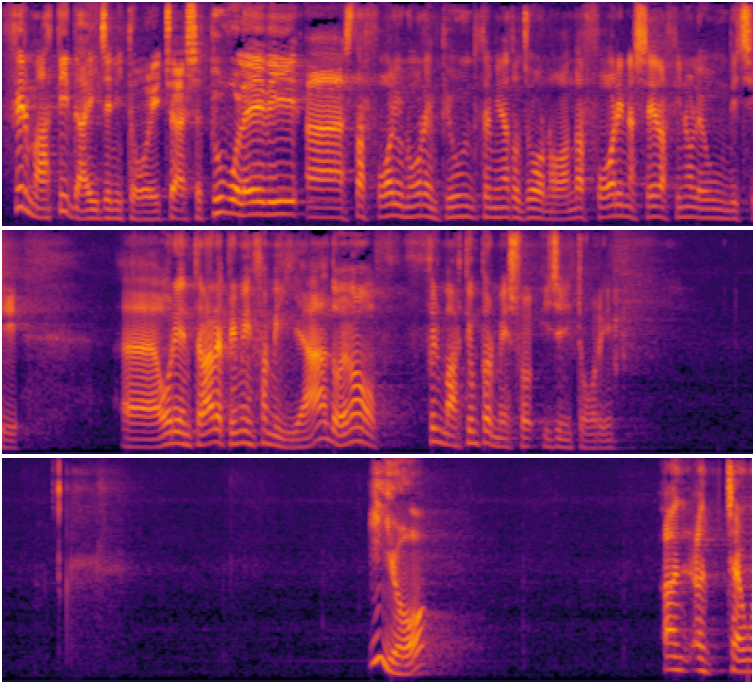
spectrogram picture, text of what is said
firmati dai genitori, cioè se tu volevi eh, star fuori un'ora in più un determinato giorno, andare fuori una sera fino alle 11 eh, o rientrare prima in famiglia, dovevano firmarti un permesso i genitori. Io, cioè,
